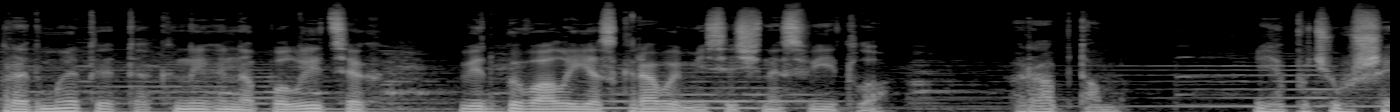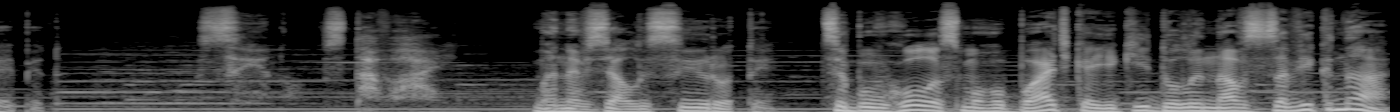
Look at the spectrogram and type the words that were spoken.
Предмети та книги на полицях відбивали яскраве місячне світло. Раптом я почув шепіт: Сину, вставай! Мене взяли сироти. Це був голос мого батька, який долинав з-за вікна.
